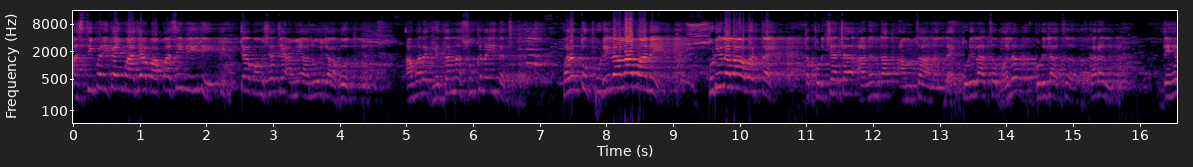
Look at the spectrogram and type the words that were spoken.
अस्थिपरी काही माझ्या बापाशी लिहिली त्या वंशाचे आम्ही अनुज आहोत. आम्हाला घेताना सुख नाही त्याचं. परंतु पुढीलाला माने पुढीलाला आवडतंय तर पुढच्याच्या आनंदात आमचा आनंद आहे. पुढीलाचं भलं पुढीलाचं कारण देह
